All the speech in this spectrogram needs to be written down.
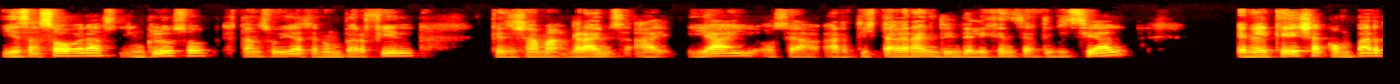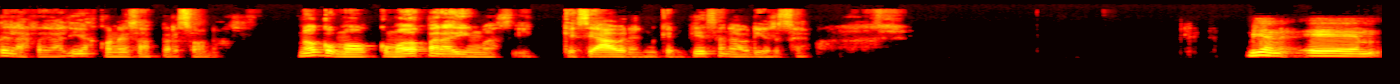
Y esas obras incluso están subidas en un perfil que se llama Grimes AI, o sea, artista Grimes de inteligencia artificial, en el que ella comparte las regalías con esas personas, ¿no? Como, como dos paradigmas y que se abren, que empiezan a abrirse. Bien, eh,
